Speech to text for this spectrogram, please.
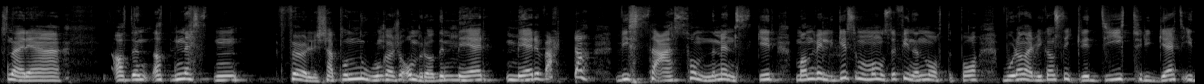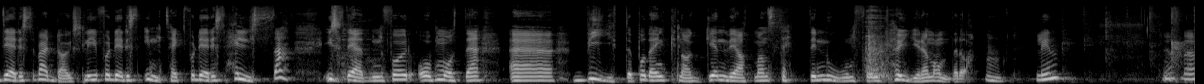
sånn at, at nesten føler seg på noen kanskje områder mer, mer verdt. da. Hvis det er sånne mennesker man velger, så må man også finne en måte på hvordan er det vi kan sikre de trygghet i deres hverdagsliv, for deres inntekt, for deres helse, istedenfor å på en måte eh, bite på den knaggen ved at man setter noen folk høyere enn andre. da. Linn? Ja, det,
